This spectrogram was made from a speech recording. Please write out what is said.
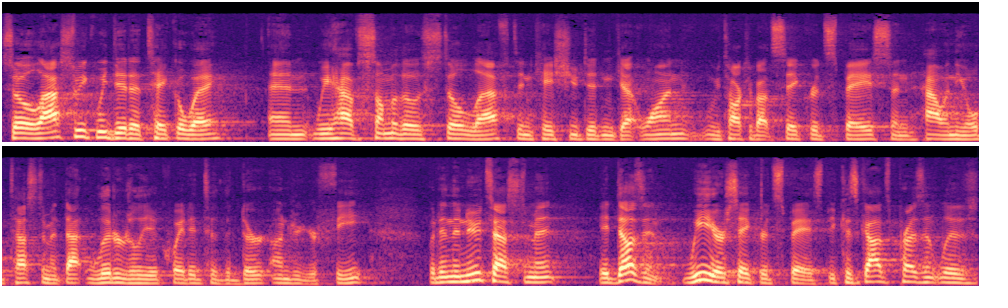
So last week we did a takeaway and we have some of those still left in case you didn't get one. We talked about sacred space and how in the Old Testament that literally equated to the dirt under your feet. But in the New Testament, it doesn't. We are sacred space because God's lives,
